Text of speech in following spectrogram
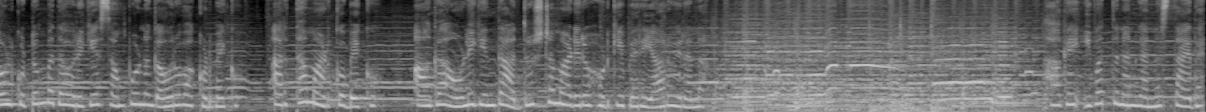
ಅವಳ ಕುಟುಂಬದವರಿಗೆ ಸಂಪೂರ್ಣ ಗೌರವ ಕೊಡಬೇಕು ಅರ್ಥ ಮಾಡ್ಕೋಬೇಕು. ಆಗ ಅವಳಿಗಿಂತ ಅದೃಷ್ಟ ಮಾಡಿರೋ ಹುಡುಗಿ ಬೇರೆ ಯಾರೂ ಇರಲ್ಲ. ಹಾಗೆ ಇವತ್ತು ನನಗೆ ಅನ್ನಿಸ್ತಾ ಇದೆ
